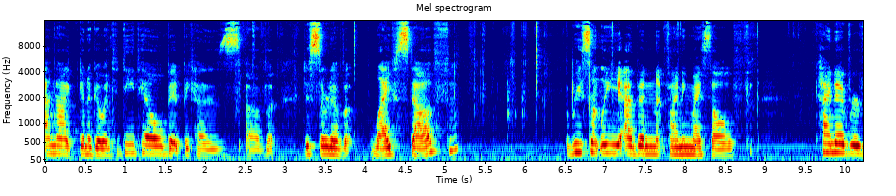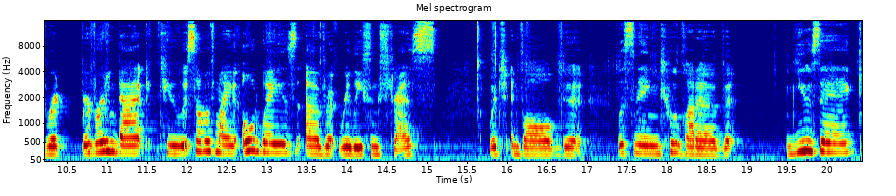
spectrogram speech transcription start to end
I'm not gonna go into detail, but because of just sort of life stuff. Recently, I've been finding myself kind of revert, reverting back to some of my old ways of releasing stress, which involved listening to a lot of music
